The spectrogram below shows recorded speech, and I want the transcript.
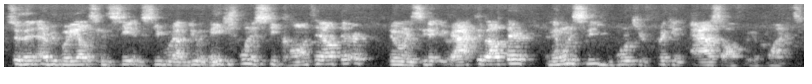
so then everybody else can see it and see what I'm doing. They just want to see content out there. They want to see that you're active out there, and they want to see that you work your freaking ass off for your clients.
